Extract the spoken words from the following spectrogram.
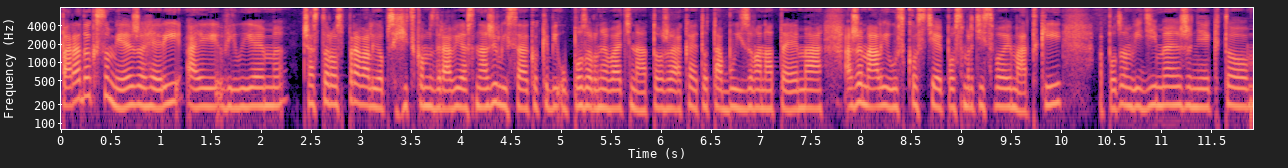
Paradoxom je, že Harry aj William často rozprávali o psychickom zdraví a snažili sa ako keby upozorňovať na to, že aká je to tabuizovaná téma a že mali úzkosti aj po smrti svojej matky. A potom vidíme, že niekto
